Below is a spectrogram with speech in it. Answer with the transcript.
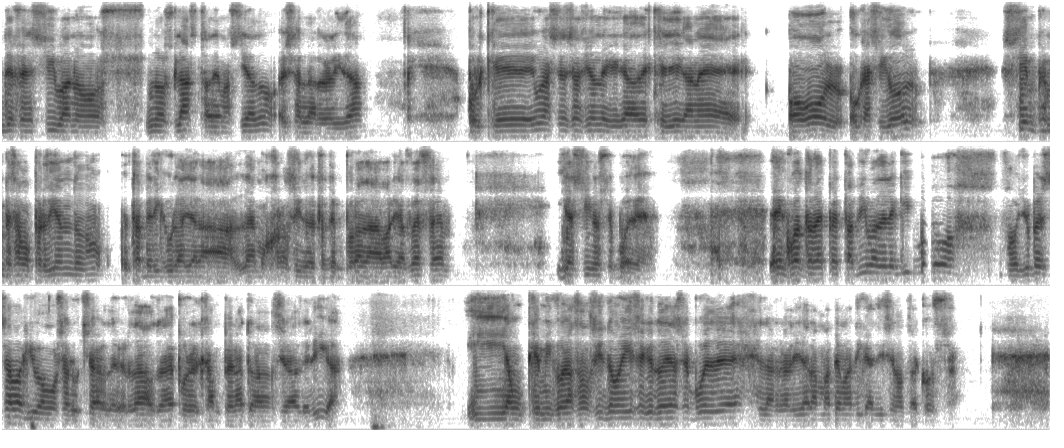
defensiva nos, nos lastra demasiado, esa es la realidad, porque una sensación de que cada vez que llegan es o gol o casi gol, siempre empezamos perdiendo, esta película ya la, la hemos conocido esta temporada varias veces, y así no se puede. En cuanto a la expectativa del equipo, pues yo pensaba que íbamos a luchar de verdad otra vez por el Campeonato Nacional de Liga y aunque mi corazoncito me dice que todavía se puede, la realidad las matemáticas dicen otra cosa.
